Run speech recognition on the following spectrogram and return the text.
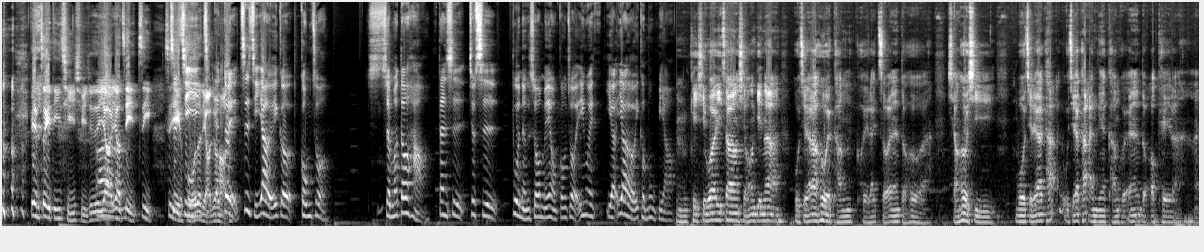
变最低期许就是要、嗯要自己自己自己活得了就好了。对自己要有一个工作，什么都好，但是就是不能说没有工作，因为要要有一个目标。嗯，其实我以前想讲囡仔有一个好的工课来做，安尼就好啊。上好是无一个较有一个较安定的工课，安尼就 OK 啦。哎，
